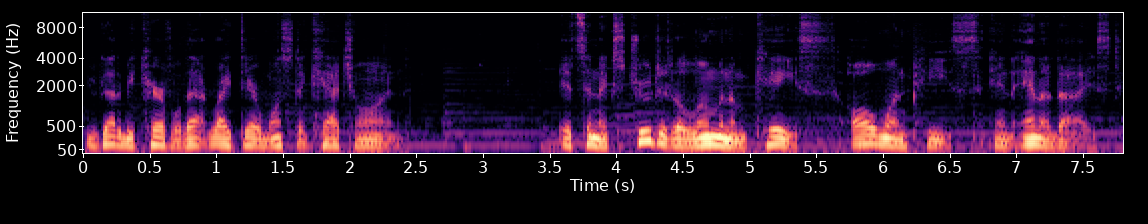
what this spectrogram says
You've got to be careful, that right there wants to catch on. It's an extruded aluminum case, all one piece, and anodized.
